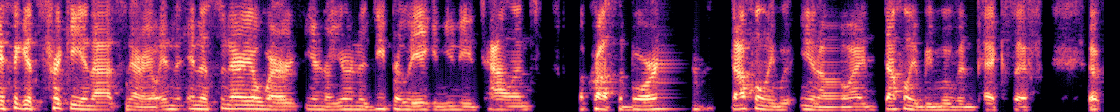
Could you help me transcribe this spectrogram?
I think it's tricky in that scenario. In in a scenario where you know you're in a deeper league and you need talent across the board, definitely you know I definitely be moving picks if if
